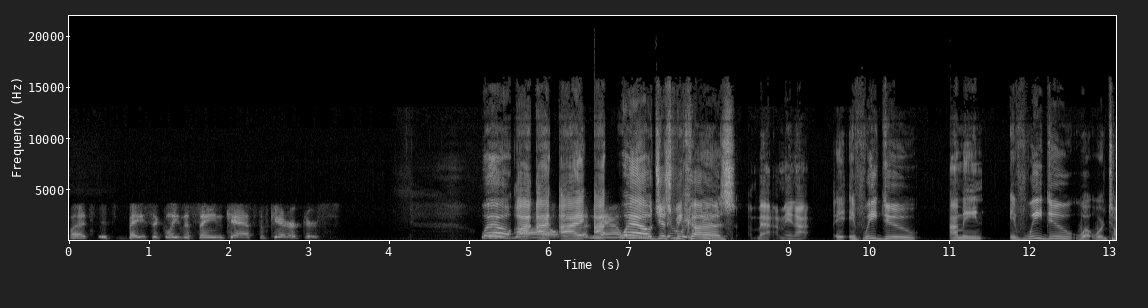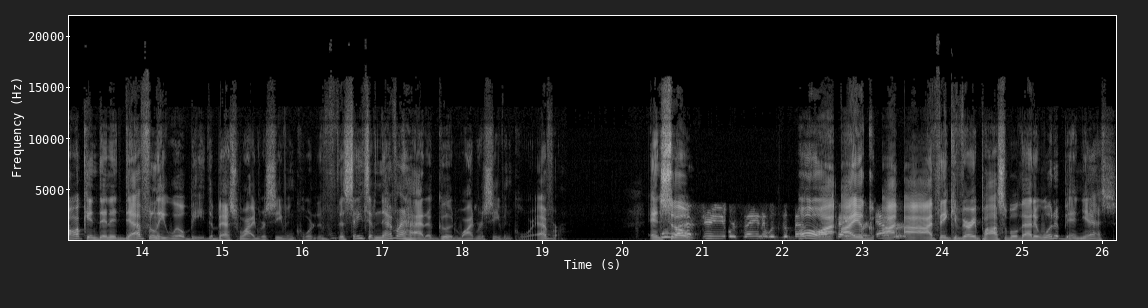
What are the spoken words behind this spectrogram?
but it's basically the same cast of characters. Well, why I, all of a I, I, we well, just because. I mean, I, if we do, I mean, if we do what we're talking, then it definitely will be the best wide receiving corps. The Saints have never had a good wide receiving core ever, and Well, so. last year you were saying it was the best. Oh, I I, ag- I. I think it's very possible that it would have been. Yes.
